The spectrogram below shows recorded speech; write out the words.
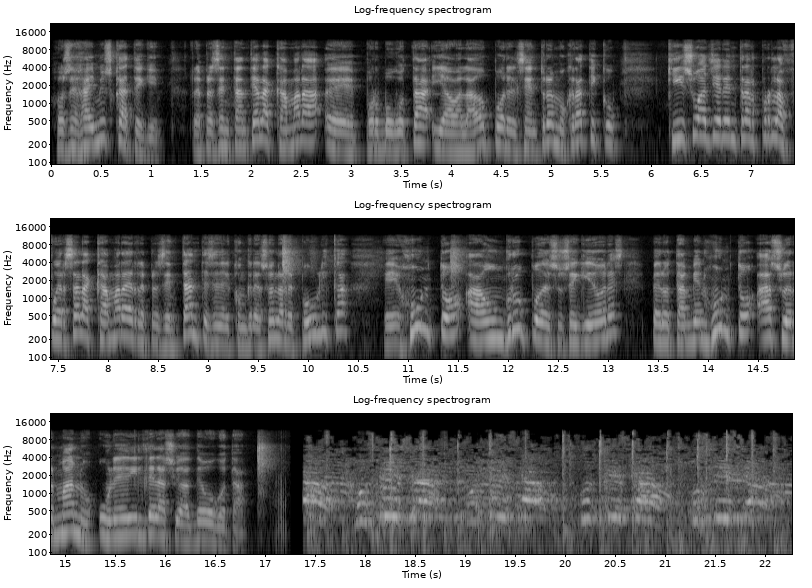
José Jaime Uzcategui, representante a la Cámara eh, por Bogotá y avalado por el Centro Democrático, quiso ayer entrar por la fuerza a la Cámara de Representantes en el Congreso de la República eh, junto a un grupo de sus seguidores, pero también junto a su hermano, un edil de la ciudad de Bogotá. ¡Justicia! ¡Justicia! ¡Justicia! ¡Justicia!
